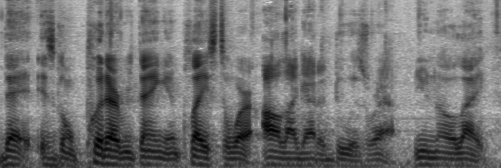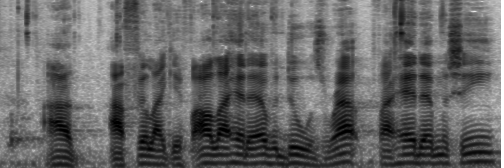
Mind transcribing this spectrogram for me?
that is gonna put everything in place to where all I gotta do is rap. You know, like I I feel like if all I had to ever do was rap, if I had that machine,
